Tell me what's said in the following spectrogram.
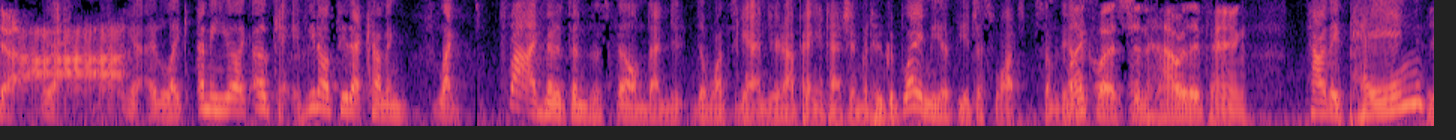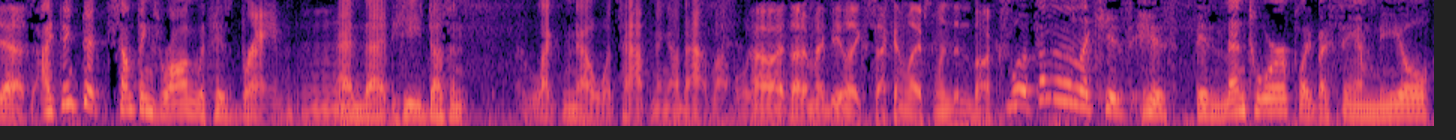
Ah. Yeah, yeah. Like, I mean, you're like, okay, if you don't see that coming, like five minutes into this film, then you, once again, you're not paying attention. But who could blame you if you just watch some of the? My question. How are they paying? How are they paying? Yes. I think that something's wrong with his brain, mm. and that he doesn't like know what's happening on that level. Oh, I thought it might be like Second Life Linden Bucks. Well, it's something like his his his mentor, played by Sam Neill,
